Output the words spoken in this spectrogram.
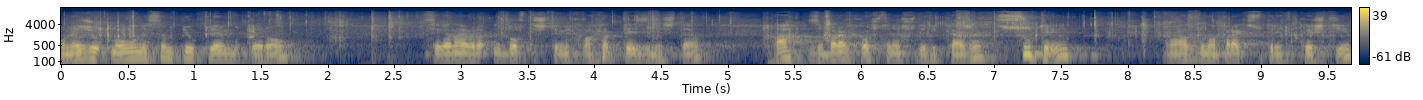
Понеже отново не съм пил клембутерол, сега най-вероятно доста ще ме хванат тези неща. А, забравих още нещо да ви кажа. Сутрин, аз го направих сутрин вкъщи,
